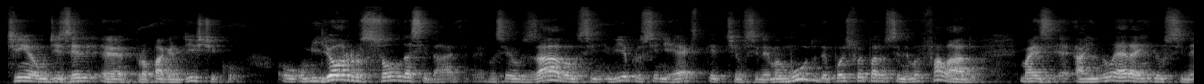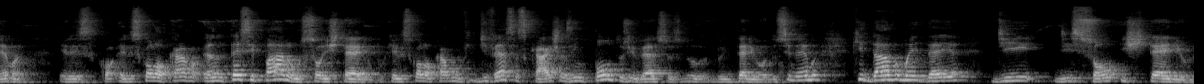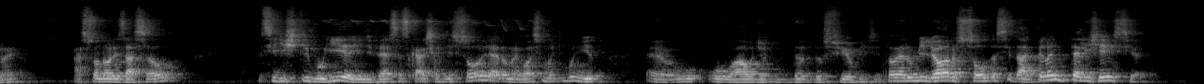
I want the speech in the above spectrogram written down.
tinha o dizer é, propagandístico o, melhor som da cidade. Né? Você usava o cine, ia para o Cine Rex, porque tinha um cinema mudo, depois foi para o cinema falado. Mas é, aí não era ainda o cinema, eles, eles colocavam, anteciparam o som estéreo, porque eles colocavam diversas caixas em pontos diversos do, do interior do cinema, que dava uma ideia de, de som estéreo. Né? A sonorização se distribuía em diversas caixas de som e era um negócio muito bonito é, o, o, áudio do, dos filmes. Então era o melhor som da cidade, pela inteligência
